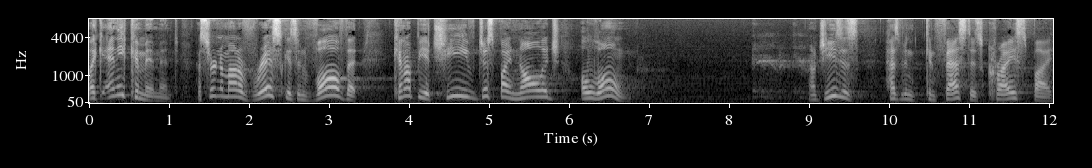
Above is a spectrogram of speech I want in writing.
Like any commitment, a certain amount of risk is involved that cannot be achieved just by knowledge alone. Now, Jesus has been confessed as Christ by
